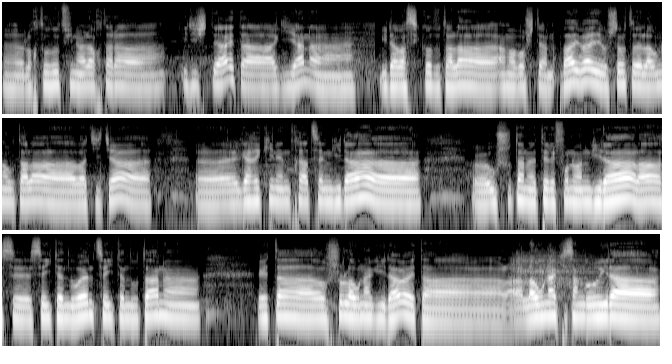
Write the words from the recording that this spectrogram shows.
lortu dut finale hortara iristea, eta agian uh, irabaziko dutala ama bostean. Bai, bai, uste dut launa utala batitia, uh, elgarrekin entratzen gira, uh, usutan telefonoan gira, la, ze, zeiten duen, zeiten dutan, uh, eta oso launak gira, eta launak izango gira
